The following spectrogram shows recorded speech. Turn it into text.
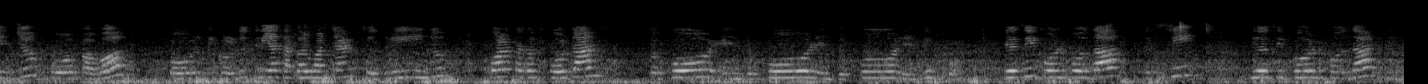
into 4 power 4 is equal to 3 has occurred one time. So 3 into 4 has occurred 4 times. So 4 into 4 into 4 into 4. You see 4 into 4 is 16. You see 4 into 4 is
